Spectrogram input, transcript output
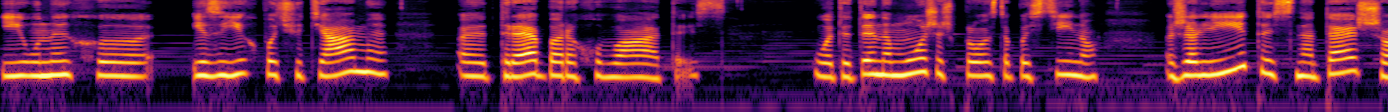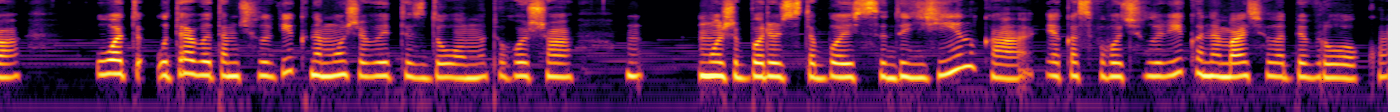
І у них е, із їх почуттями е, треба рахуватись. От, і ти не можеш просто постійно жалітись на те, що от у тебе там чоловік не може вийти з дому, того що може поруч з тобою сидить жінка, яка свого чоловіка не бачила півроку.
